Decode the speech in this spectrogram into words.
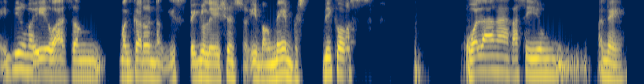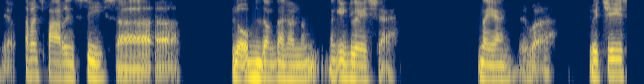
hindi mo maiiwasang magkaroon ng speculations ng ibang members because wala nga kasi yung ano eh, transparency sa loob ng ano ng, ng iglesia na yan, di ba? Which is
